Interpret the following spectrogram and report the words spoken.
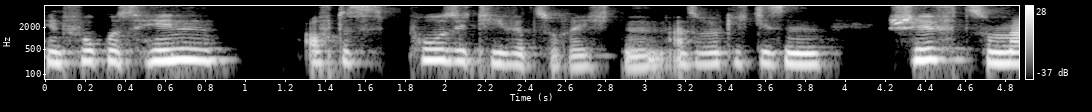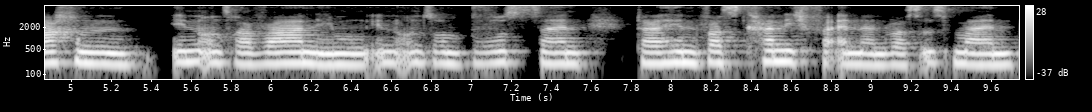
den Fokus hin auf das Positive zu richten. Also wirklich diesen Shift zu machen in unserer Wahrnehmung, in unserem Bewusstsein dahin, was kann ich verändern, was ist mein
